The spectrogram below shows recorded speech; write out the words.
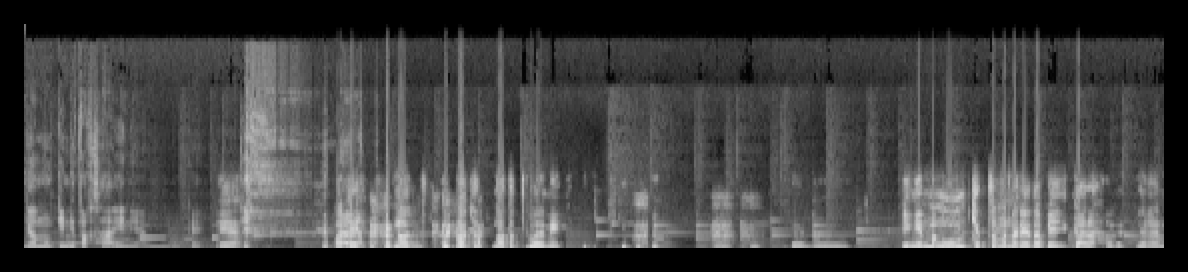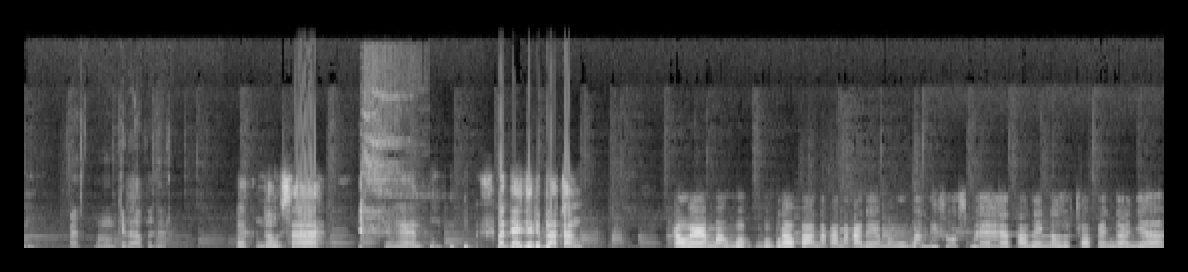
nggak mungkin dipaksain ya. Hmm, Oke. Iya. Oke, note, noted, noted gue nih. Aduh. Ingin mengungkit sebenarnya tapi enggak lah, udah jangan. Hah, kita apa, Dur? Hah, enggak usah. Jangan. Nanti aja di belakang. Kalau emang be- beberapa anak-anak ada yang mengumbar di sosmed ada yang ngeluh capek enggaknya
